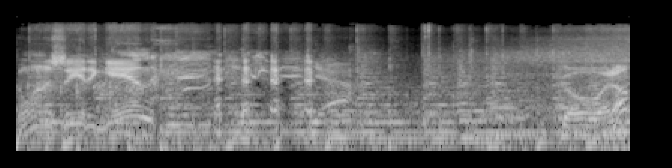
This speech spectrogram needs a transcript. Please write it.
Want to see it again? Yeah. Going up.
